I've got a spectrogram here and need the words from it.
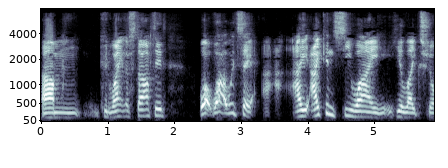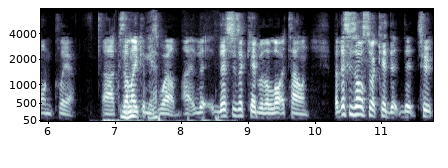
Um, could Wighton have started? What what I would say, I, I can see why he likes Sean Clare because uh, mm-hmm, I like him yeah. as well. I, this is a kid with a lot of talent, but this is also a kid that, that took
